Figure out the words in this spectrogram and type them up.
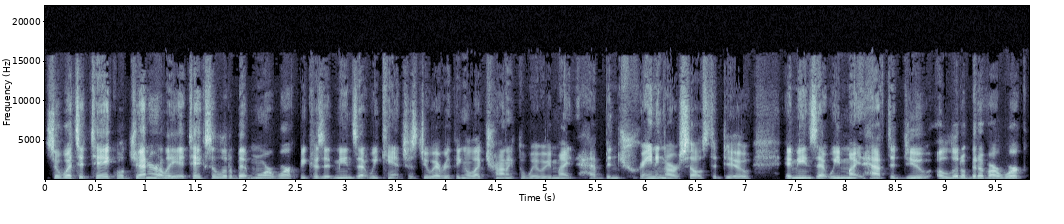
So, what's it take? Well, generally, it takes a little bit more work because it means that we can't just do everything electronic the way we might have been training ourselves to do. It means that we might have to do a little bit of our work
